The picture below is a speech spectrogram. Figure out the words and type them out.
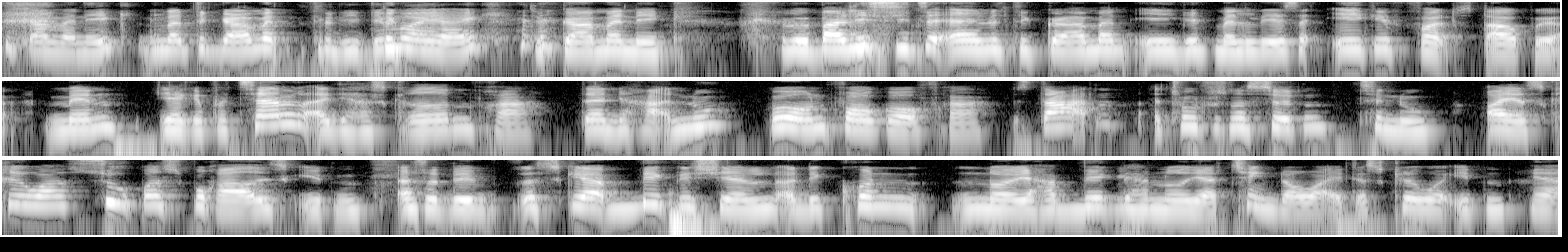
det gør man ikke. Nå, det gør man. Fordi det må jeg ikke. Det gør man ikke. Jeg vil bare lige sige til alle, det gør man ikke. Man læser ikke folks dagbøger. Men jeg kan fortælle, at jeg har skrevet den fra den, jeg har nu. Bogen foregår fra starten af 2017 til nu. Og jeg skriver super sporadisk i den. Altså, det, det sker virkelig sjældent, og det er kun, når jeg har virkelig har noget, jeg har tænkt over, at jeg skriver i den. Ja.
